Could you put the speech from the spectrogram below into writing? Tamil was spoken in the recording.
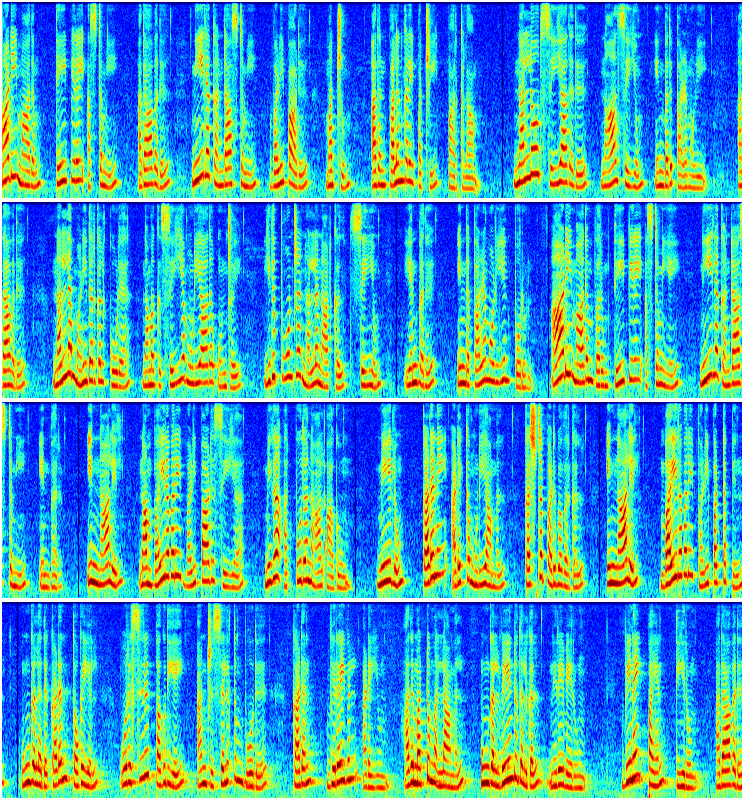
ஆடி மாதம் தேய்பிறை அஷ்டமி அதாவது நீலகண்டாஷ்டமி வழிபாடு மற்றும் அதன் பலன்களை பற்றி பார்க்கலாம். நல்லோர் செய்யாதது நாள் செய்யும் என்பது பழமொழி. அதாவது நல்ல மனிதர்கள் கூட நமக்கு செய்ய முடியாத ஒன்றை இது போன்ற நல்ல நாட்கள் செய்யும் என்பது இந்த பழமொழியின் பொருள். ஆடி மாதம் வரும் தேய்பிறை அஷ்டமியை நீலகண்டாஷ்டமி என்பர். இந்நாளில் நாம் பைரவரை வழிபாடு செய்ய மிக அற்புத நாள் ஆகும். மேலும் கடனை அடைக்க முடியாமல் கஷ்டப்படுபவர்கள் இந்நாளில் பைரவரை வழிபட்ட பின் உங்களது கடன் தொகையில் ஒரு சிறு பகுதியை அன்று செலுத்தும் போது கடன் விரைவில் அடையும். அது மட்டுமல்லாமல் உங்கள் வேண்டுதல்கள் நிறைவேறும். வினை பயன் தீரும். அதாவது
